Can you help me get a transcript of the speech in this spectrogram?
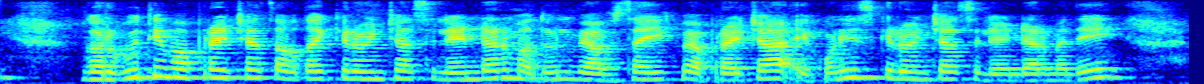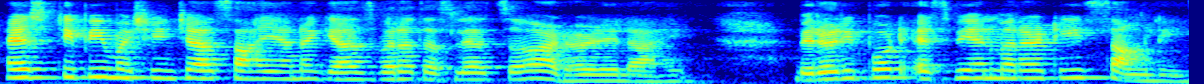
घरगुती वापरायच्या चौदा किलोंच्या सिलेंडरमधून व्यावसायिक वापरायच्या एकोणीस किलोंच्या सिलेंडरमध्ये एस टी पी मशीनच्या सहाय्यानं गॅस भरत असल्याचं आढळलेलं आहे. Bureau report S B N Marathi Sangli.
